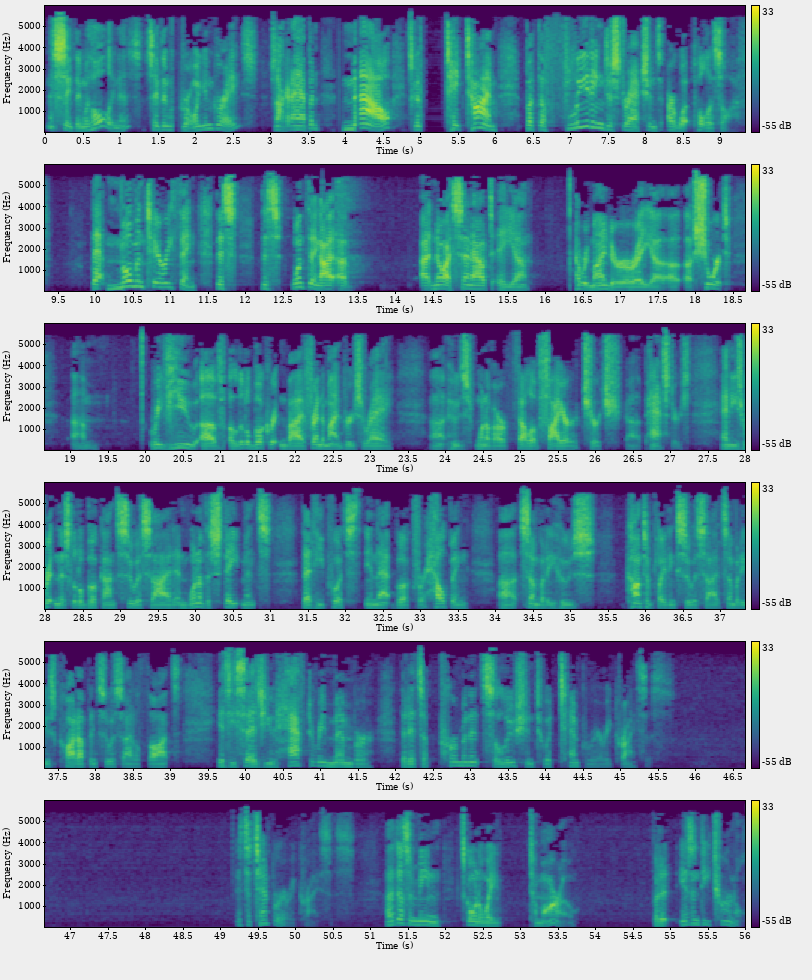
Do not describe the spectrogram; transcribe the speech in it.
the same thing with holiness. Same thing with growing in grace. It's not going to happen now. It's going to take time. But the fleeting distractions are what pull us off. That momentary thing. This, this one thing I, I, I know I sent out a, uh, a reminder or a, a, a short um, review of a little book written by a friend of mine, Bruce Ray, uh, who's one of our fellow fire church uh, pastors. And he's written this little book on suicide. And one of the statements that he puts in that book for helping uh, somebody who's contemplating suicide, somebody who's caught up in suicidal thoughts, is he says, You have to remember that it's a permanent solution to a temporary crisis. It's a temporary crisis. Now, that doesn't mean it's going away tomorrow, but it isn't eternal.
